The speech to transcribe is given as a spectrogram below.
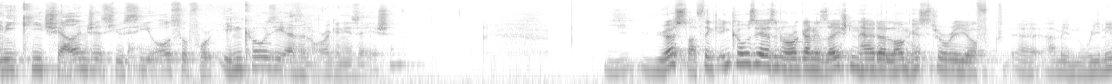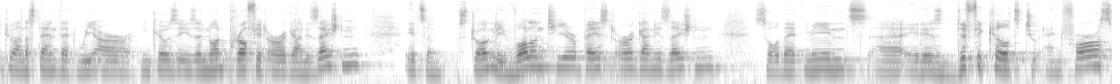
any key challenges you see also for INCOSE as an organization? Yes, I think INCOSE as an organization had a long history of. Uh, I mean, we need to understand that we are INCOSE is a non-profit organization. It's a strongly volunteer-based organization, so that means uh, it is difficult to enforce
